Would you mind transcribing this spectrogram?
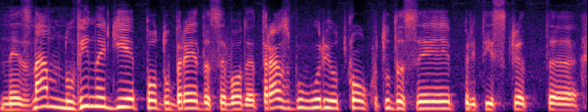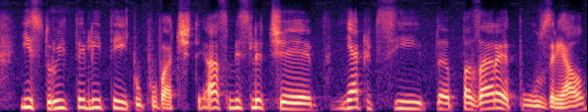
не знам, но винаги е по-добре да се водят разговори, отколкото да се притискат и строителите, и купувачите. Аз мисля, че някакси пазара е полузрял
